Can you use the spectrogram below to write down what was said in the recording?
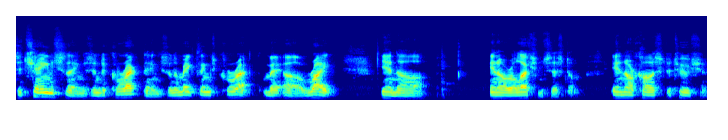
to change things and to correct things and to make things correct, uh, right in, uh, in our election system, in our Constitution,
